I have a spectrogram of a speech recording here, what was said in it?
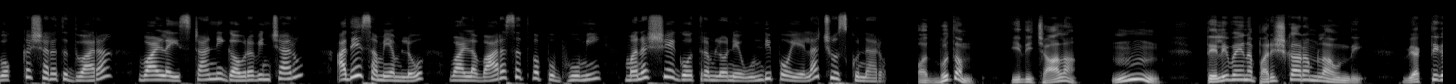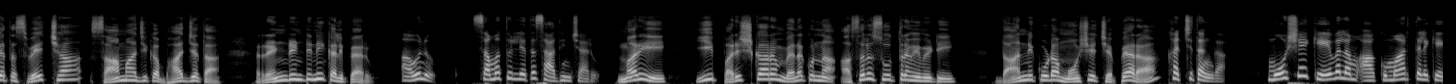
ఒక్క షరతు ద్వారా వాళ్ళ ఇష్టాన్ని గౌరవించారు. అదే సమయంలో వాళ్ళ వారసత్వపు భూమి మనశ్శే గోత్రంలోనే ఉండిపోయేలా చూసుకున్నారు. అద్భుతం! ఇది చాలా. తెలివైన పరిష్కారంలా ఉంది. వ్యక్తిగత స్వేచ్ఛ సామాజిక బాధ్యత రెండింటినీ కలిపారు. అవును సమతుల్యత సాధించారు. మరి ఈ పరిష్కారం వెనకున్న అసలు సూత్రమేమిటి? దాన్ని కూడా మోషే చెప్పారా? ఖచ్చితంగా. మోషే కేవలం ఆ కుమార్తెలకే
